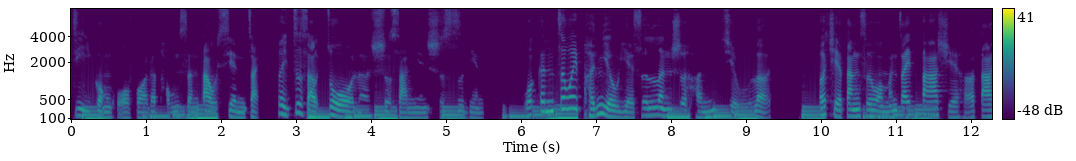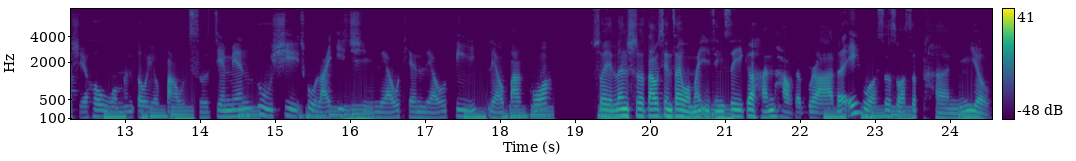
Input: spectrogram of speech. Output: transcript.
济公活佛的童生，到现在，所以至少做了十三年、十四年。我跟这位朋友也是认识很久了，而且当时我们在大学和大学后，我们都有保持见面，陆续出来一起聊天、聊地、聊八卦，所以认识到现在，我们已经是一个很好的 brother。诶，我是说是朋友，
